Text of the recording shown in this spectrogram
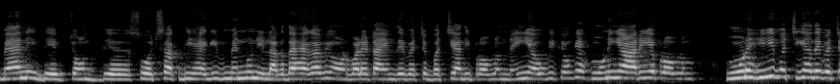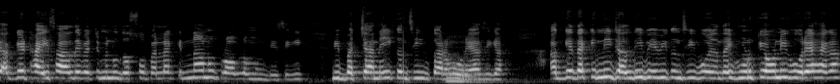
ਮੈਂ ਨਹੀਂ ਦੇ ਚਾਹੁੰਦੇ ਸੋਚ ਸਕਦੀ ਹੈਗੀ ਮੈਨੂੰ ਨਹੀਂ ਲੱਗਦਾ ਹੈਗਾ ਵੀ ਆਉਣ ਵਾਲੇ ਟਾਈਮ ਦੇ ਵਿੱਚ ਬੱਚਿਆਂ ਦੀ ਪ੍ਰੋਬਲਮ ਨਹੀਂ ਆਊਗੀ ਕਿਉਂਕਿ ਹੁਣ ਹੀ ਆ ਰਹੀ ਹੈ ਪ੍ਰੋਬਲਮ ਹੁਣ ਹੀ ਬੱਚੀਆਂ ਦੇ ਵਿੱਚ ਅੱਗੇ 28 ਸਾਲ ਦੇ ਵਿੱਚ ਮੈਨੂੰ ਦੱਸੋ ਪਹਿਲਾਂ ਕਿੰਨਾਂ ਨੂੰ ਪ੍ਰੋਬਲਮ ਹੁੰਦੀ ਸੀਗੀ ਵੀ ਬੱਚਾ ਨਹੀਂ ਕਨਸੀਵ ਕਰ ਹੋ ਰਿਹਾ ਸੀਗਾ। ਅੱਗੇ ਤਾਂ ਕਿੰਨੀ ਜਲਦੀ ਬੇਬੀ ਕਨਸੀਵ ਹੋ ਜਾਂਦਾ ਸੀ ਹੁਣ ਕਿਉਂ ਨਹੀਂ ਹੋ ਰਿਹਾ ਹੈਗਾ?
